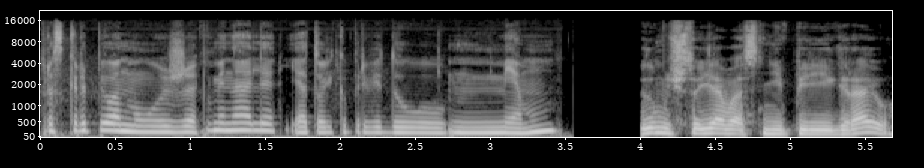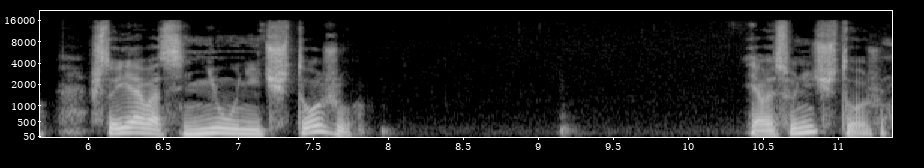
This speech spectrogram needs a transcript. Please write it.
Про Скорпион мы уже упоминали. Я только приведу мем. Вы думаете, что я вас не переиграю? Что я вас не уничтожу? Я вас уничтожу.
